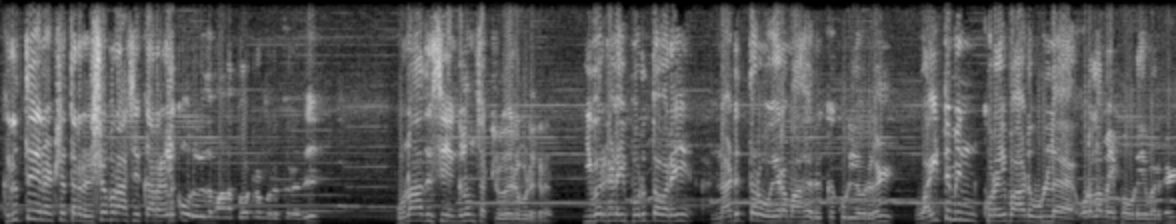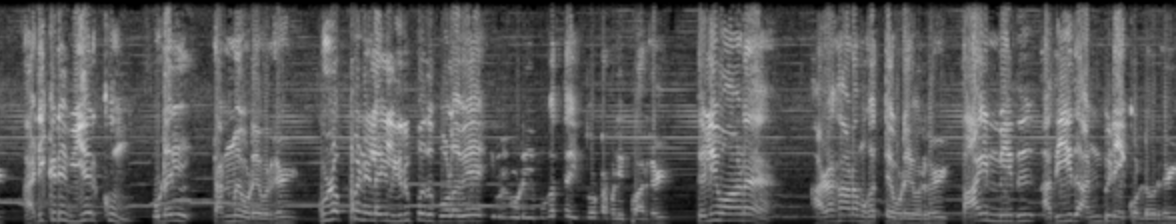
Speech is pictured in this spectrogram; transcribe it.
கிருத்திகை நட்சத்திர ரிஷபராசிக்காரர்களுக்கு ஒரு விதமான தோற்றம் இருக்கிறது. குணாதிசயங்களும் சற்று வேறுபடுகிறது. இவர்களை பொறுத்தவரை நடுத்தர உயரமாக இருக்கக்கூடியவர்கள் வைட்டமின் குறைபாடு உள்ள உடலமைப்பு உடையவர்கள் அடிக்கடி வியர்க்கும் உடல் தன்மை உடையவர்கள் குழப்ப நிலையில் இருப்பது போலவே இவர்களுடைய முகத்தை தோற்றமளிப்பார்கள். தெளிவான அழகான முகத்தை உடையவர்கள் தாயின் மீது அதீத அன்பினை கொண்டவர்கள்.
